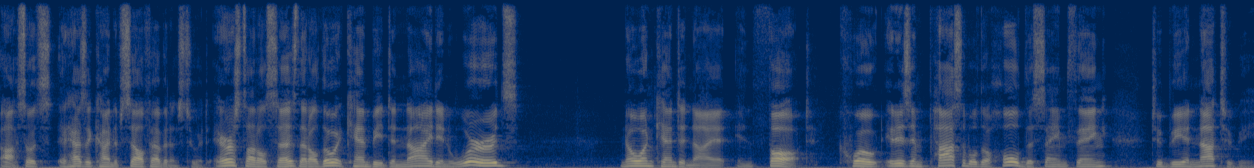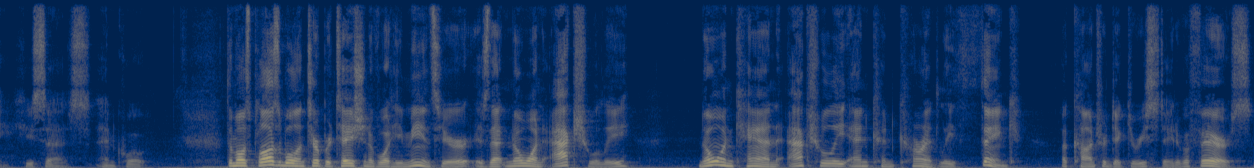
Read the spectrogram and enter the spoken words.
Ah, so it has a kind of self evidence to it. Aristotle says that although it can be denied in words, no one can deny it in thought. Quote, it is impossible to hold the same thing to be and not to be, he says. End quote. The most plausible interpretation of what he means here is that no one actually, no one can actually and concurrently think a contradictory state of affairs,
